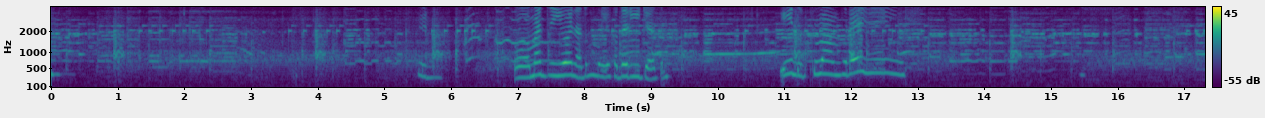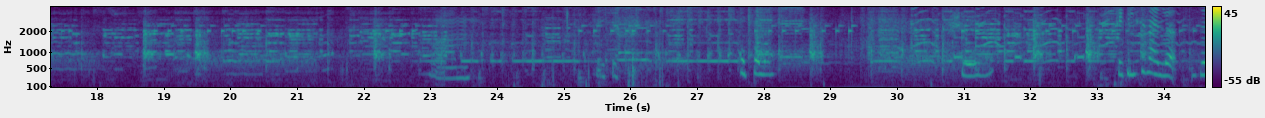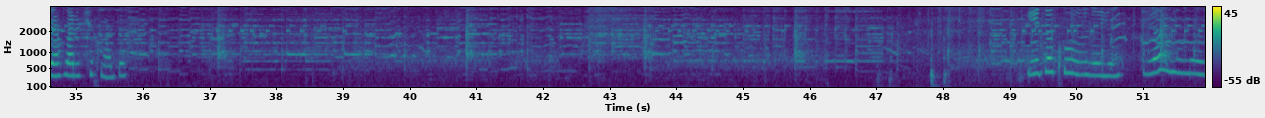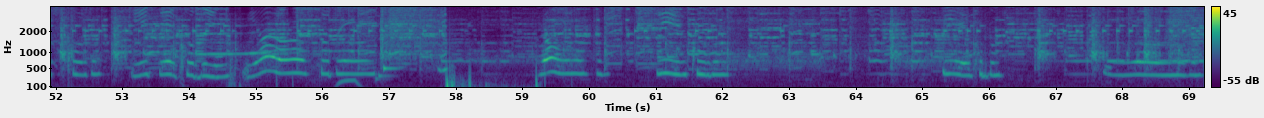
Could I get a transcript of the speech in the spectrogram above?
düt. De iyi oynadım. Buraya kadar iyi geldim. İyi Clan Racing. Um, neyse. Hoppalım. Şöyle. Çekilişlerle cevapları çıkmadı. Gece kurduyum, yalnız kurdum. Gece kurduyum, yalnız kurdum. Yalnız bir kurdum. Bir kurdum. Yalnızım.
